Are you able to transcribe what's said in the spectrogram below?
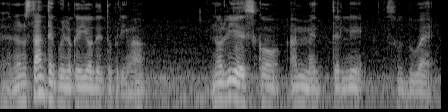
eh, nonostante quello che io ho detto prima, non riesco a metterli su due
